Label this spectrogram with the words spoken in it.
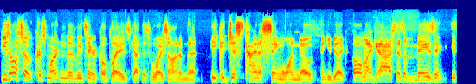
he's also Chris Martin, the lead singer of Coldplay, he's got this voice on him that he could just kind of sing one note and you'd be like, "Oh my gosh, that's amazing." It,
